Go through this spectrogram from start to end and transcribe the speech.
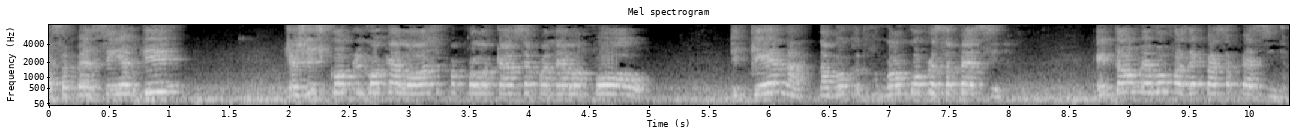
essa pecinha aqui, que a gente compra em qualquer loja para colocar se a panela for pequena, na boca do fogão, compra essa pecinha. Então eu vou fazer com essa pecinha.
